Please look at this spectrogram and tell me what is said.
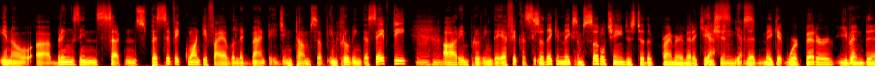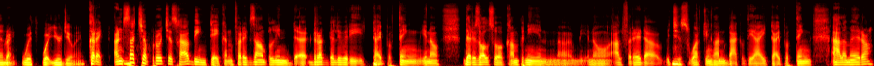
you know, uh, brings in certain specific quantifiable advantage in terms of improving the safety mm-hmm. or improving the efficacy. So they can make some subtle changes to the primary medication yes, yes. that make it work better even right, than right. with what you're doing. Correct. And mm-hmm. such approaches have been taken. For example, in d- drug delivery type of thing, you know, there is also a company in, um, you know, Alpharetta, which mm-hmm. is working on back of the eye type of thing. Alimera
